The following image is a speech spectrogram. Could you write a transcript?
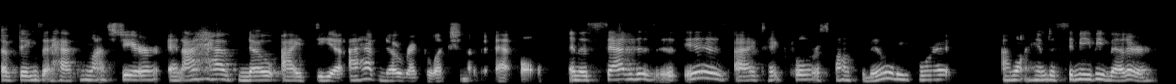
of things that happened last year and I have no idea. I have no recollection of it at all. And as sad as it is, I take full responsibility for it. I want him to see me be better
